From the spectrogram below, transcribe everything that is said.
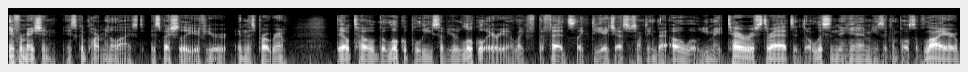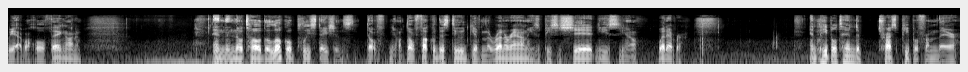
information is compartmentalized, especially if you're in this program. They'll tell the local police of your local area, like the feds, like DHS or something, that, oh, well, you made terrorist threats and don't listen to him. He's a compulsive liar. We have a whole thing on him and then they'll tell the local police stations, don't you know, don't fuck with this dude, give him the runaround. He's a piece of shit. He's you know whatever. And people tend to trust people from their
